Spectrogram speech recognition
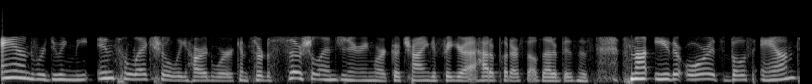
and we're doing the intellectually hard work and sort of social engineering work of trying to figure out how to put ourselves out of business. It's not either or, it's both and.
